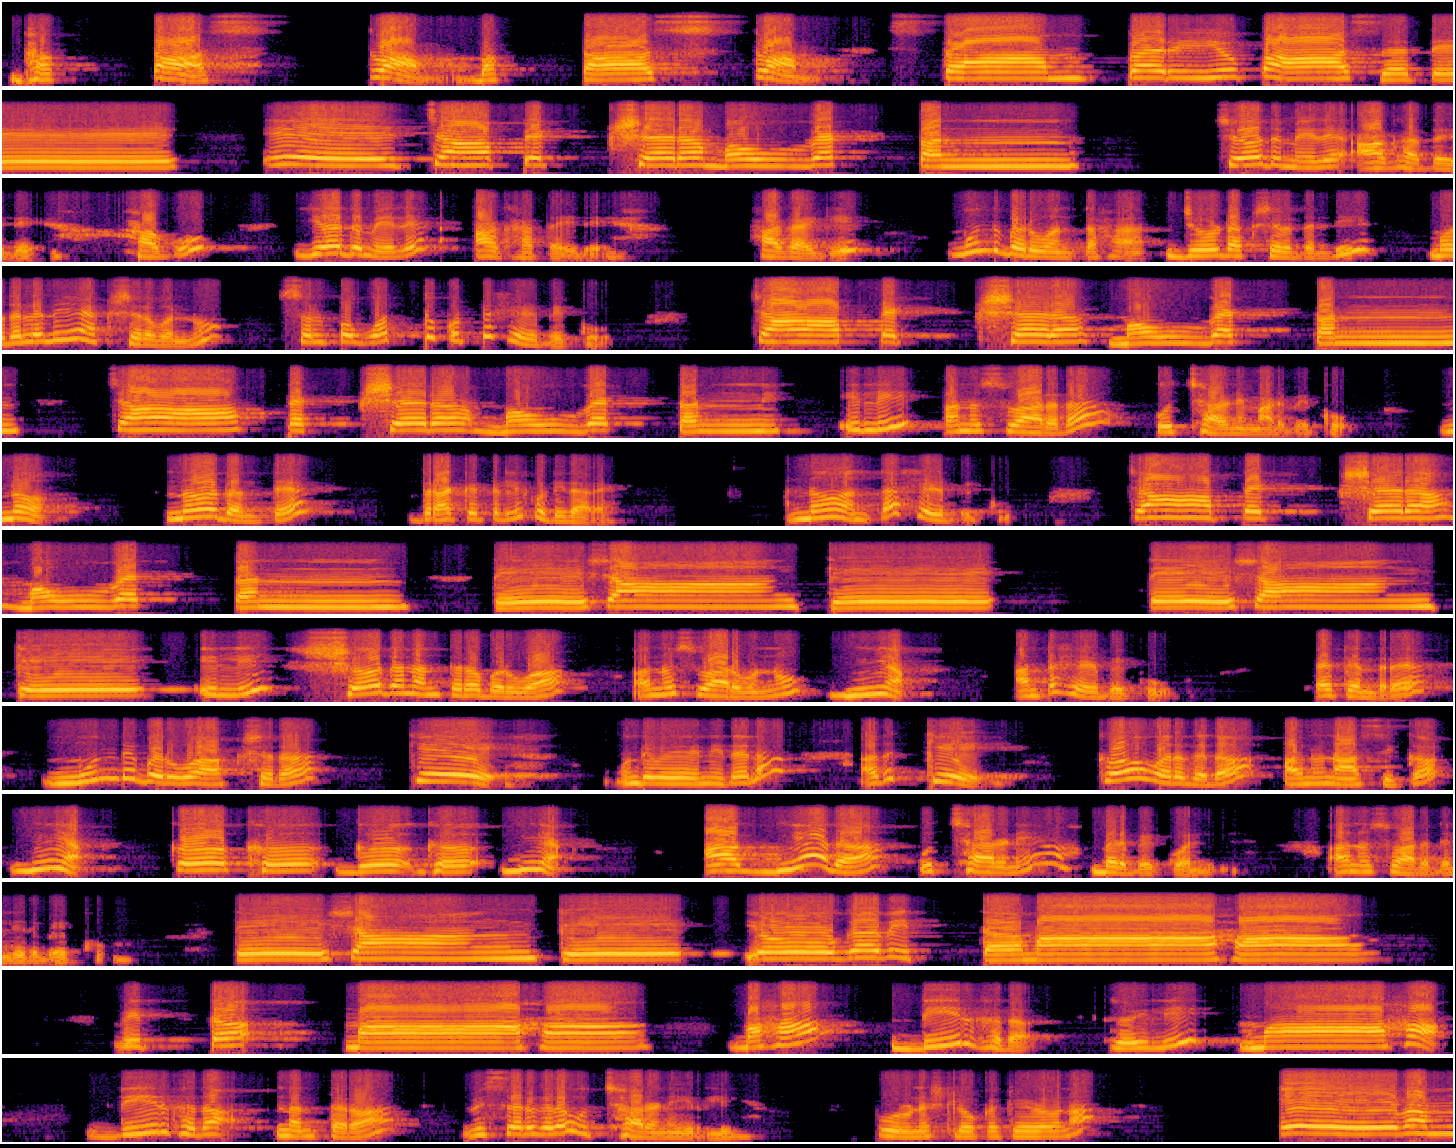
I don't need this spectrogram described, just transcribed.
ಭಕ್ತಾಸ್ ತ್ವಾಂ ಭಕ್ತಾಸ್ ಸ್ತಾಂ ಪರ್ಯುಪಾಸತೆ. ಏ ಚಾಪ್ಯಕ್ಷರಮವ್ಯಕ್ತನ್. ಚದ ಮೇಲೆ ಆಘಾತ ಇದೆ. ಹಾಗೂ ಯದ ಮೇಲೆ ಆಘಾತ ಇದೆ. ಹಾಗಾಗಿ ಮುಂದೆ ಬರುವಂತಹ ಜೋಡಾಕ್ಷರದಲ್ಲಿ ಮೊದಲನೆಯ ಅಕ್ಷರವನ್ನು ಸ್ವಲ್ಪ ಒತ್ತು ಕೊಟ್ಟು ಹೇಳಬೇಕು. ಚಾಪೆಕ್ಷರ ಮೌವ್ಯಕ್ತನ್ ಚಾಪೆಕ್ಷರ ಮೌವ್ಯಕ್ತನ್ ಇಲ್ಲಿ ಅನುಸ್ವಾರದ ಉಚ್ಚಾರಣೆ ಮಾಡಬೇಕು. ನ, ನದಂತೆ ಬ್ರಾಕೆಟ್ ಅಲ್ಲಿ ಕೊಟ್ಟಿದ್ದಾರೆ. ನ ಅಂತ ಹೇಳಬೇಕು. ಚಾಪೆಕ್ಷರ ಮೌವ್ಯಕ್ತನ್ ತೇಷಾಂಕೆ ತೇಷಾಂಕೆ ಇಲ್ಲಿ ಶದ ನಂತರ ಬರುವ ಅನುಸ್ವಾರವನ್ನು ಜ್ಞ ಅಂತ ಹೇಳಬೇಕು. ಯಾಕಂದ್ರೆ ಮುಂದೆ ಬರುವ ಅಕ್ಷರ ಕೆ. ಮುಂದೆ ಏನಿದೆ ಅಲ್ಲ ಅದು ಕೆ. ಕ ವರ್ಗದ ಅನುನಾಸಿಕ ಜ್ಞ. ಕ, ಖ, ಗ, ಘ, ಜ್ಞ. ಆ ಜ್ಞದ ಉಚ್ಚಾರಣೆ ಬರಬೇಕು ಅಲ್ಲಿ. ಅನುಸ್ವಾರದಲ್ಲಿರಬೇಕು. ತೇಷಾಂಕೆ ಯೋಗವಿತ್ತಮಾಹ ವಿತ್ತ ಮಾಹ ದೀರ್ಘದ ಇಲ್ಲಿ ಮಾಹ ದೀರ್ಘದ ನಂತರ ವಿಸರ್ಗದ ಉಚ್ಚಾರಣೆ ಇರಲಿ ಪೂರ್ಣ ಶ್ಲೋಕ ಕೇಳೋಣ ಏವಂ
